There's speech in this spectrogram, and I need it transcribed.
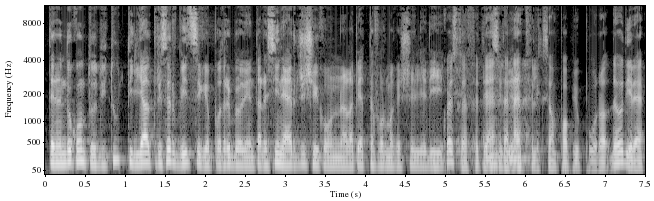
tenendo conto di tutti gli altri servizi che potrebbero diventare sinergici con la piattaforma che sceglie di Questo effettivamente seguire. Netflix è un po' più puro. Devo dire,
